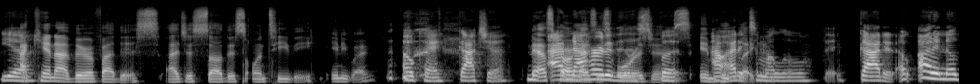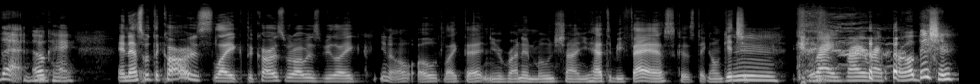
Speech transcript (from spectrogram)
Yeah. I cannot verify this. I just saw this on TV. Anyway, Okay, gotcha. NASCAR I've not has heard its of this, but I'll add it to my little thing. Got it. Oh, I didn't know that. Mhm. Okay. And that's what the cars like. The cars would always be like, you know, old like that, and you're running moonshine. You had to be fast because they're gonna get you. Mm, right, right, right. Prohibition.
